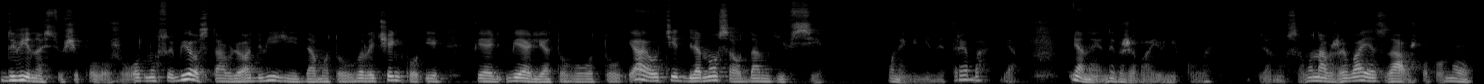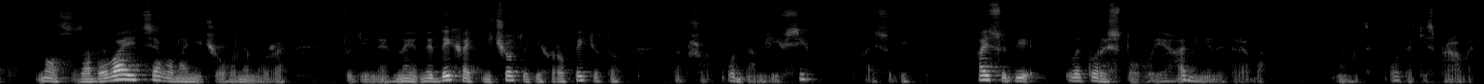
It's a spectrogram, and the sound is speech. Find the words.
Дві Настюші положу. Одну собі оставлю, а дві їй дам оту величеньку і фіолетову оту. Я оті для носа віддам їй всі. Вони мені не треба, я, я не, не вживаю ніколи. Для носа. Вона вживає завжди, бо в неї нос забивається, вона нічого не може тоді не, не, не дихать, нічого, тоді хропить. Ото. Так що отдам їй всі, хай собі, хай собі використовує, а мені не треба. От, отакі справи.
